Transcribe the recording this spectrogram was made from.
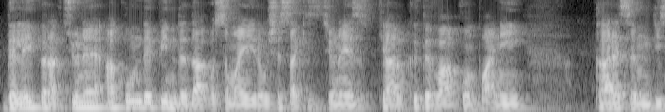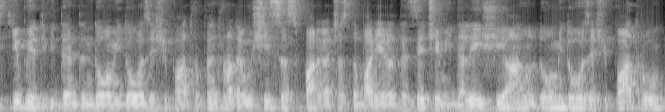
de lei per acțiune. Acum depinde dacă o să mai reușesc să achiziționez chiar câteva companii care să-mi distribuie dividend în 2024 pentru a reuși să sparg această barieră de 10.000 de lei și anul 2024.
